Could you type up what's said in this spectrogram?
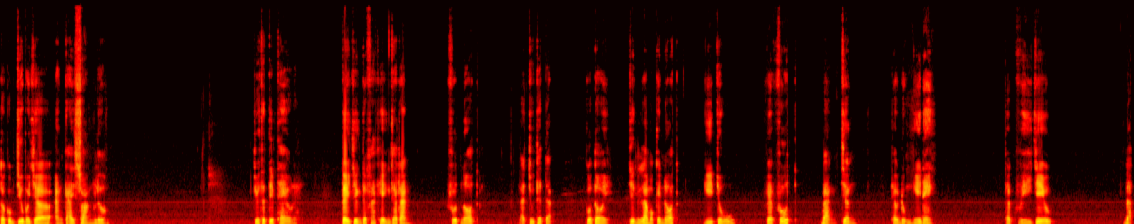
Tôi cũng chưa bao giờ ăn cải xoăn luôn. Chú thích tiếp theo nè. Tự dưng tôi phát hiện ra rằng footnote là chú thích đó của tôi chính là một cái nốt ghi chú về foot, bàn chân theo đúng nghĩa đen. Thật vi diệu. Đập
